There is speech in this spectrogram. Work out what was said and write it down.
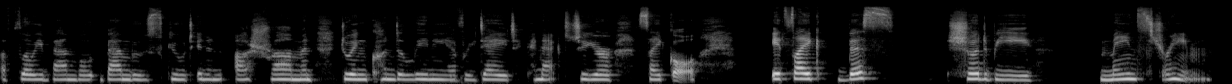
a flowy bamboo, bamboo scoot in an ashram and doing Kundalini every day to connect to your cycle. It's like this should be mainstream.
